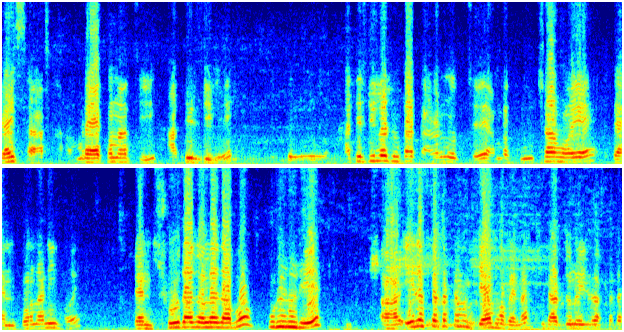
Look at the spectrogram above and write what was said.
গাইস আমরা এখন আছি হাতির তো হাতির দিলে ঢোকার কারণ হচ্ছে, আমরা গুলশা হয়ে দেন বনানি হয়ে দেন সুদা চলে যাব পুরীন দিয়ে আর এই রাস্তাটা তেমন জ্যাম হবে না, যার জন্য এই রাস্তাটা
